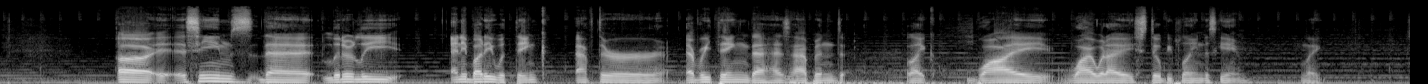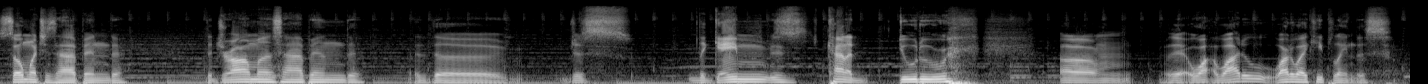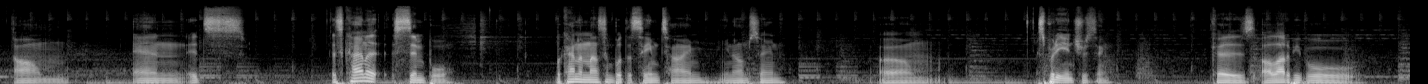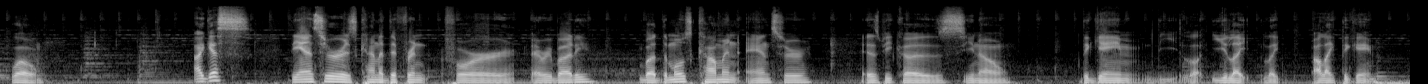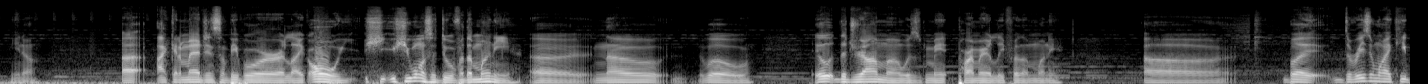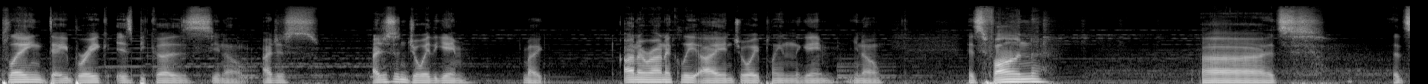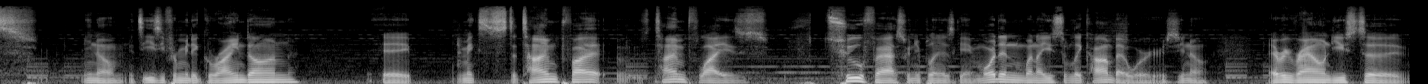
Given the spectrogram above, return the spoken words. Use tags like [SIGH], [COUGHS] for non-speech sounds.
Uh, it, it seems that literally anybody would think after everything that has happened, like why why would I still be playing this game? Like so much has happened. The drama's happened. The just the game is kind of doo doo. [LAUGHS] um, yeah, why, why do why do I keep playing this? Um, and it's it's kind of simple, but kind of not simple at the same time. You know what I'm saying? Um, it's pretty interesting because a lot of people, well, I guess the answer is kind of different for everybody, but the most common answer is because you know the game you like like I like the game, you know. Uh, I can imagine some people are like, "Oh, she she wants to do it for the money." Uh, no, well, it, the drama was made primarily for the money. Uh, but the reason why I keep playing Daybreak is because you know I just I just enjoy the game. Like, unironically, I enjoy playing the game. You know, it's fun. Uh, it's it's you know it's easy for me to grind on. It makes the time fly time flies too fast when you're playing this game. More than when I used to play Combat Warriors. You know, every round used to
